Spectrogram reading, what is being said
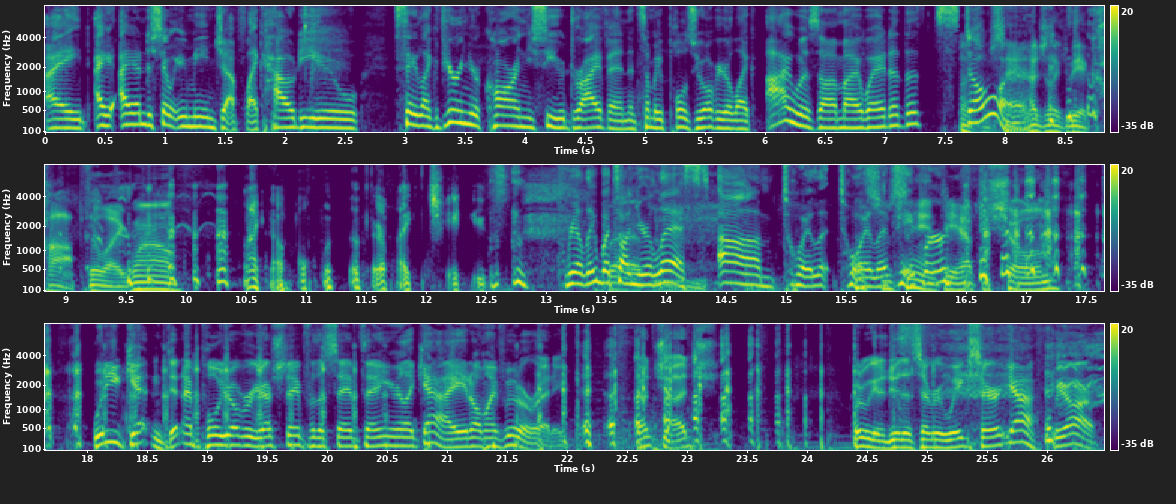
I I understand what you mean, Jeff. Like, how do you say like if you're in your car and you see you're driving and somebody pulls you over, you're like, I was on my way to the That's what I'm store. How'd you like to be a cop? They're like, well, I know. they're like, jeez. Really, what's on your list? Um, toilet that's what I'm toilet paper. You have to show them? What are you getting? Didn't I pull you over yesterday for the same thing? You're like, yeah, I ate all my food already. Don't judge. What are we going to do this every week, sir? Yeah, we are.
